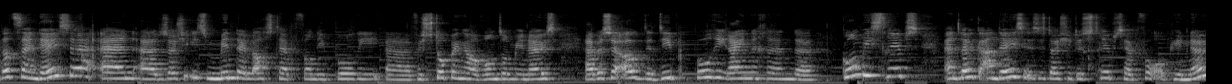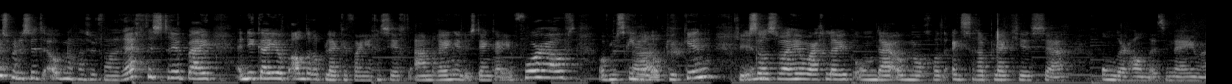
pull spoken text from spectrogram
dat zijn deze. En uh, dus als je iets minder last hebt van die pori-verstoppingen rondom je neus, hebben ze ook de diep pori-reinigende combi-strips. En het leuke aan deze is, is dat je de strips hebt voor op je neus, maar er zit ook nog een soort van rechte strip bij. En die kan je op andere plekken van je gezicht aanbrengen. Dus denk aan je voorhoofd of misschien wel op je kin. Dus dat is wel heel erg leuk om daar ook nog wat extra plekjes uh, onder handen te nemen.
